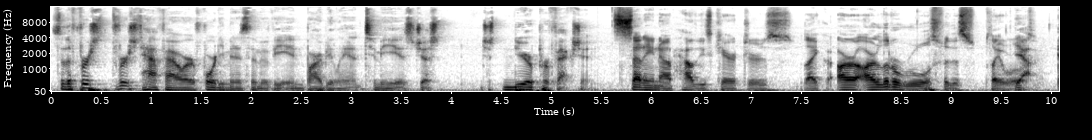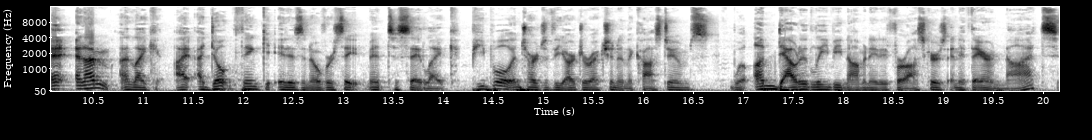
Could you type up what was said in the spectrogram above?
so the first first half hour, forty minutes of the movie in Barbie Land to me is just just near perfection. setting up how these characters like are our little rules for this play world Yeah, and, and I'm I'm like I, I don't think it is an overstatement to say like people in charge of the art direction and the costumes will undoubtedly be nominated for Oscars, and if they are not,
